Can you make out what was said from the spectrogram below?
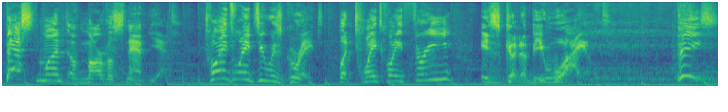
best month of Marvel Snap yet. 2022 was great, but 2023 is gonna be wild. Peace!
